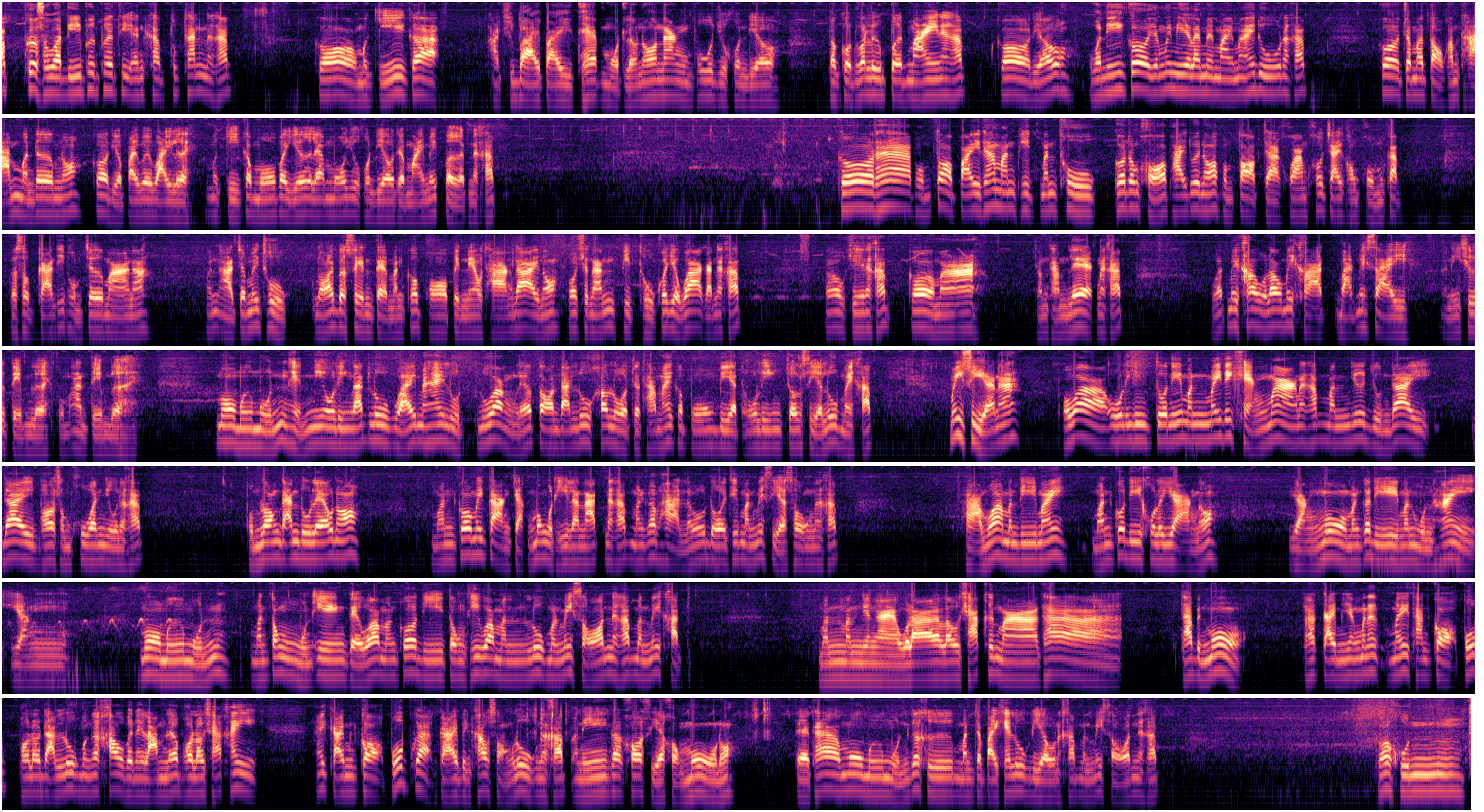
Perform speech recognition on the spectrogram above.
ครับก็สวัสดีเพื่อนๆที่แอนครับทุกท่านนะครับ ก็เมื่อกี้ก็อธิบายไปแทบหมดแล้วเนาะนั่งพูดอยู่คนเดียว ปรากฏว่าลืมเปิดไม้นะครับ ก็เดี๋ยววันนี้ก็ยังไม่มีอะไรใหม่ ๆ มาให้ดูนะครับ ก็จะมาตอบคำถามเหมือนเดิมเนาะก็เดี๋ยวไปไวๆเลย เมื่อกี้ก็โม้ไปเยอะแล้วโม้อยู่คนเดียวแต่ไม้ไม่เปิดนะครับ ก็ถ้าผมตอบไปถ้ามันผิดมันถูก ก็ต้องขออภัยด้วยเนาะผมตอบจากความเข้าใจของผมกับ ประสบการณ์ที่ผมเจอมานะ มันอาจจะไม่ถูกร้อยเปอร์เซ็นแต่มันก็พอเป็นแนวทางได้เนาะเพราะฉะนั้นผิดถูกก็อย่าว่ากันนะครับ ก็โอเคนะครับ ก็มาคำถามแรกนะครับ วัดไม่เข้าเล่าไม่ขาดบาดไม่ใส่ อันนี้ชื่อเต็มเลย ผมอ่านเต็มเลย โม่มือหมุนเห็นมีโอลิงรัดลูกไว้ไม่ให้หลุดล่วง แล้วตอนดันลูกเข้าโหลดจะทำให้กระโปรงเบียดโอลิงจนเสียรูปไหมครับ ไม่เสียนะ เพราะว่าโอลิงตัวนี้มันไม่ได้แข็งมากนะครับ มันยืดหยุ่นได้ ได้พอสมควรอยู่นะครับ ผมลองดันดูแล้วเนาะมันก็ไม่ต่างจากม่ทีละนัดนะครับ มันก็ผ่านแล้วโดยที่มันไม่เสียทรงนะครับ ถามว่ามันดีไหมมันก็ดีคนละอย่างเนาะอย่างโม่มันก็ดีมันหมุนให้อย่างโม่มือหมุน มันต้องหมุนเอง แต่ว่ามันก็ดีตรงที่ว่ามันลูกมันไม่ซ้อนนะครับ มันไม่ขัด มันมันยังไงเวลาเราชักขึ้นมาถ้าถ้าเป็นโม่ ถ้าไก่มันยังไม่ไม่ทันเกาะปุ๊บพอเราดันลูกมันก็เข้าไปในลำแล้วพอเราชักให้ให้ไก่มันเกาะปุ๊บก็กลายเป็นเข้าสองลูกนะครับ อันนี้ก็ข้อเสียของโม่เนาะแต่ถ้าโม่มือหมุนก็คือมันจะไปแค่ลูกเดียวนะครับ มันไม่ซ้อนนะครับ ก็คุณ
